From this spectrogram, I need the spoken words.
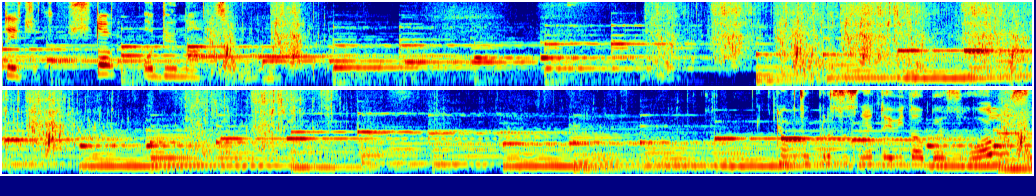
1111. Я хочу просто зняти відео без голосу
